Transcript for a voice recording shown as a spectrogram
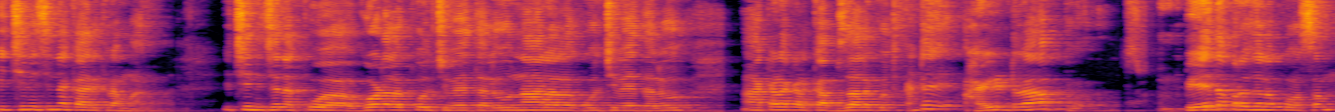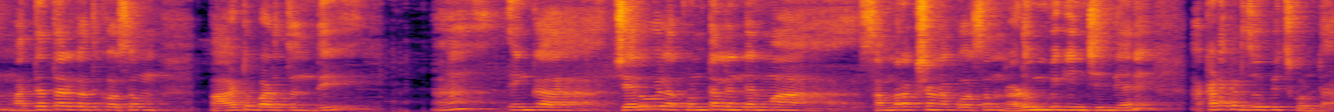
ఈ చిన్న చిన్న కార్యక్రమాలు. ఈ చిన్న చిన్న గోడల కూల్చివేతలు నాలాల కూల్చివేతలు అక్కడక్కడ కబ్జాల కూల్చి అంటే హైడ్రా పేద ప్రజల కోసం మధ్యతరగతి కోసం పాటుపడుతుంది ఇంకా చెరువుల కుంటల నిర్మా సంరక్షణ కోసం నడుం బిగించింది అని అక్కడక్కడ చూపించుకుంటా.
